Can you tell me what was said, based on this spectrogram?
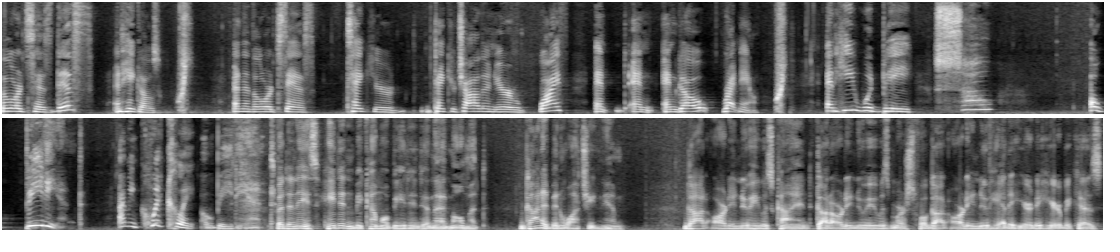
the Lord says this, and he goes, "Whoosh," and then the Lord says, take your take your child and your wife and and and go right now. Whoosh. And he would be so obedient. I mean, quickly obedient. But Denise, he didn't become obedient in that moment. God had been watching him. God already knew he was kind. God already knew he was merciful. God already knew he had an ear to hear because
